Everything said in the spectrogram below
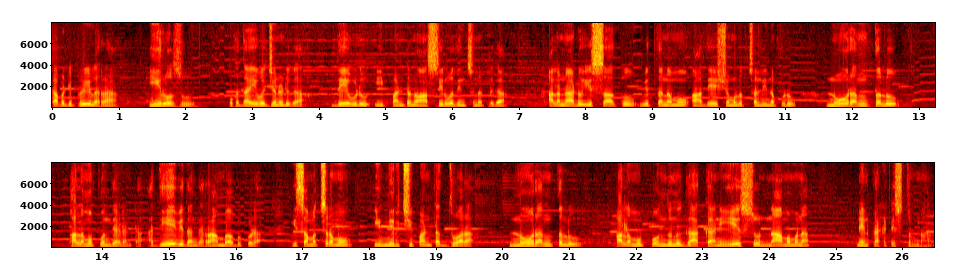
కాబట్టి ప్రియులరా ఈరోజు ఒక దైవజనుడిగా దేవుడు ఈ పంటను ఆశీర్వదించినట్లుగా అలనాడు ఇస్సాకు విత్తనము ఆ దేశములో చల్లినప్పుడు నూరంతలు ఫలము పొందాడంట. అదేవిధంగా రాంబాబు కూడా ఈ సంవత్సరము ఈ మిర్చి పంట ద్వారా నూరంతలు ఫలము పొందును గాక అని యేసు నామమున నేను ప్రకటిస్తున్నాను.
